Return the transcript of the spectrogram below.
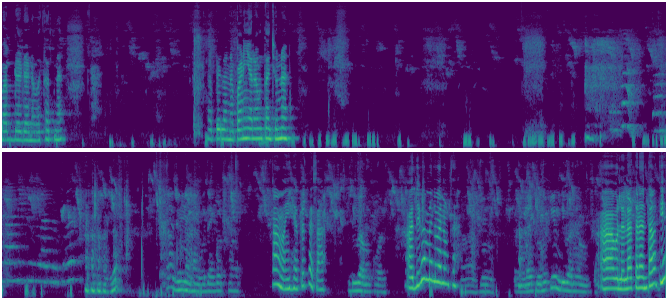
બાપ દાદાના વખતના. આ પેલાના પાણીયા રમતા જૂના. જૂના બધા ગોઠવા હા અહીં હે પ્રકાશ આ દીવા મૂકવાનું. આ દીવા મેલવાનું હતા હા જૂનું ઓલા લાતડાને તાવતી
